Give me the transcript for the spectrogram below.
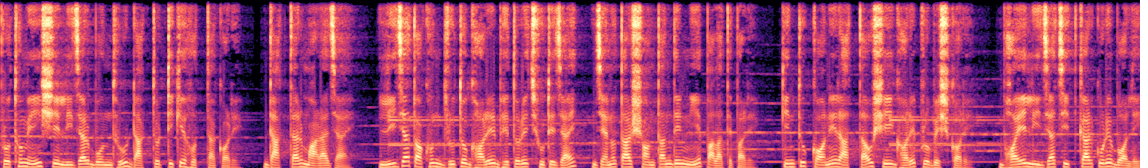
প্রথমেই সে লিজার বন্ধু ডাক্তারটিকে হত্যা করে। ডাক্তার মারা যায়। লিজা তখন দ্রুত ঘরের ভেতরে ছুটে যায়, যেন তার সন্তানদের নিয়ে পালাতে পারে। কিন্তু কনের আত্মাও সেই ঘরে প্রবেশ করে। ভয়ে লিজা চিৎকার করে বলে,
